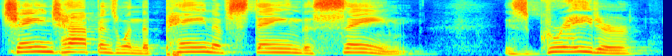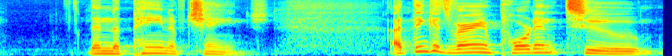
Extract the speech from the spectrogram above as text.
Change happens when the pain of staying the same is greater than the pain of change. I think it's very important to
